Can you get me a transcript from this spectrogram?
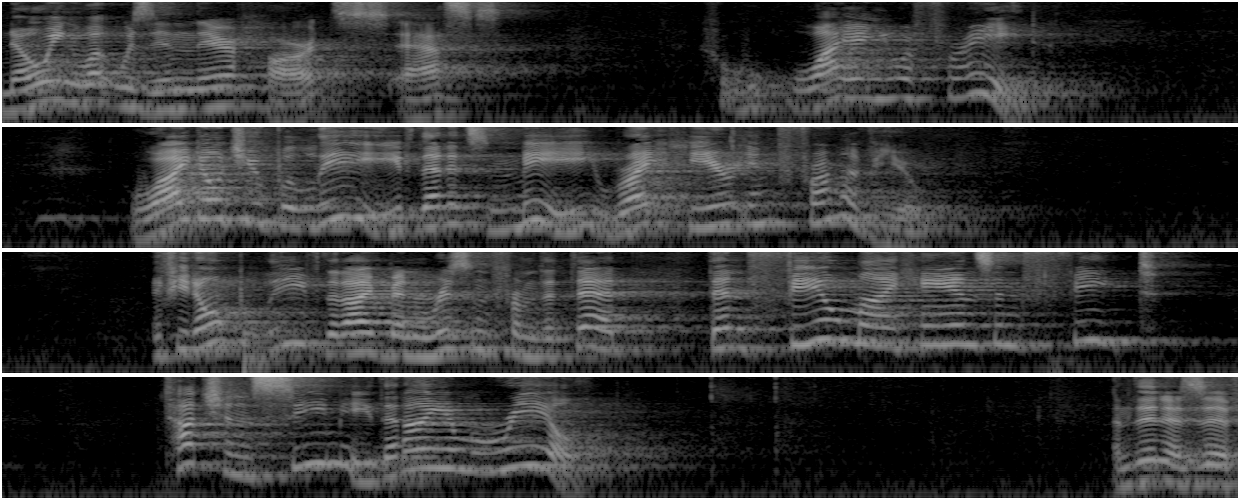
knowing what was in their hearts, asks, Why are you afraid? Why don't you believe that it's me right here in front of you? If you don't believe that I've been risen from the dead, then feel my hands and feet. Touch and see me, that I am real. And then, as if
